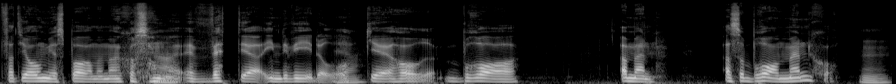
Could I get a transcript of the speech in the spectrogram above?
för att jag omges bara med människor som Ja. är vettiga individer Ja. och eh, har bra, ja men, alltså bra människor. Mm.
